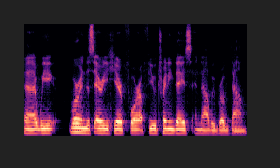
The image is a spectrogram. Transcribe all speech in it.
Uh, we were in this area here for a few training days and now we broke down.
